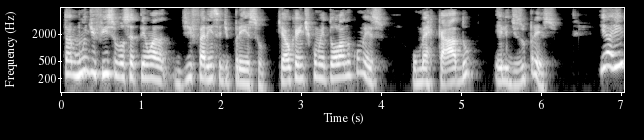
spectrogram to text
Então é muito difícil você ter uma diferença de preço, que é o que a gente comentou lá no começo. O mercado, ele diz o preço. E aí,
